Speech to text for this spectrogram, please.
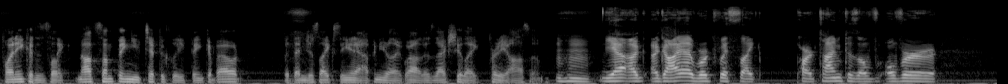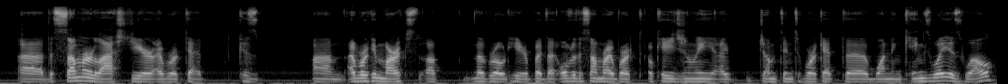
funny because it's like not something you typically think about, but then just like seeing it happen, you're like, wow, this is actually like pretty awesome. hmm Yeah, a, a guy I worked with like part time because over uh, the summer last year I worked at because um, I work at Mark's up the road here, but the, over the summer I worked occasionally. I jumped into work at the one in Kingsway as well,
